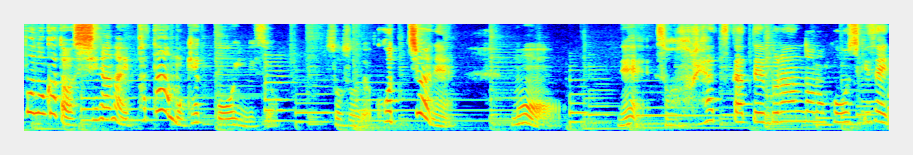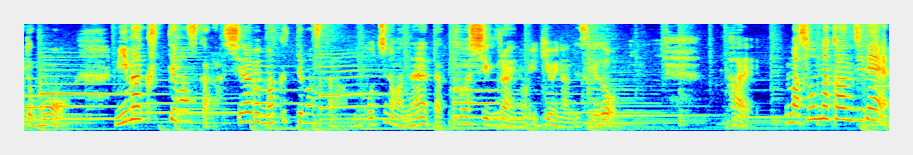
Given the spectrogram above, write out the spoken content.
舗の方は知らないパターンも結構多いんですよ。そうそう。こっちはね、もう、ね、その取り扱ってるブランドの公式サイトも見まくってますから、調べまくってますから、もうこっちの方が何やったら詳しいぐらいの勢いなんですけど、はい。まあそんな感じで、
